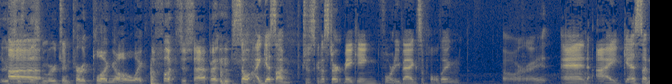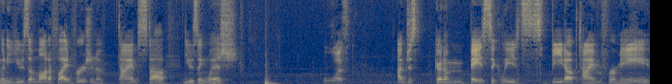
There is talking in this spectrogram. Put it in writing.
There's uh, just this merchant cart plugging a hole. Like the fuck just happened? so I guess I'm just gonna start making 40 bags of holding. All right. And I guess I'm gonna use a modified version of Time Stop using Wish. What? I'm just gonna basically speed up time for me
